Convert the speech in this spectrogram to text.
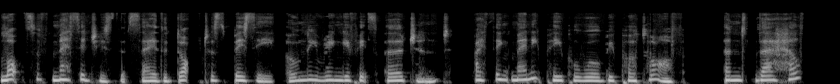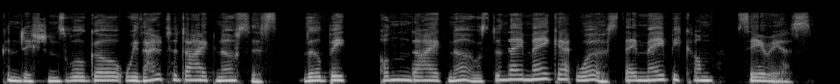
Lots of messages that say the doctor's busy, only ring if it's urgent. I think many people will be put off and their health conditions will go without a diagnosis. They'll be undiagnosed and they may get worse. They may become serious.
